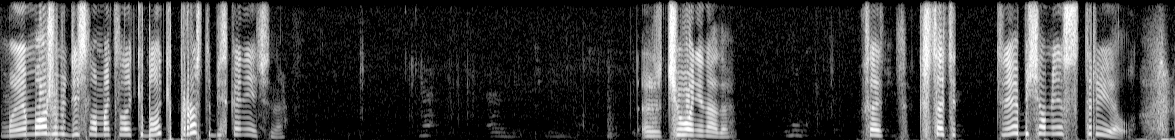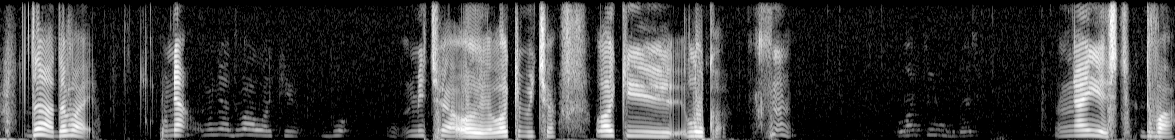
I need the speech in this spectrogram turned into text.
Мы можем здесь ломать lucky блоки просто бесконечно. Э, чего не надо? Кстати, кстати, ты обещал мне стрел. Да, давай. У меня, у меня два lucky меча, ой, lucky меча, lucky лука. У меня есть два.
